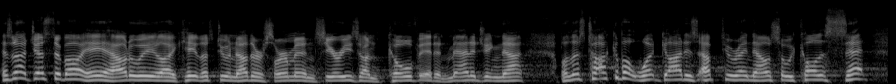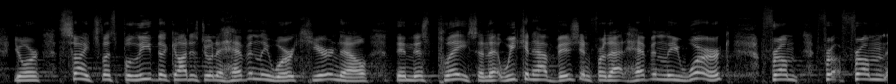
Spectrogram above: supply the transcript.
It's not just about, hey, how do we, like, hey, let's do another sermon series on COVID and managing that. But let's talk about what God is up to right now. So we call it Set Your Sights. Let's believe that God is doing a heavenly work here now in this place and that we can have vision for that heavenly work from, from, from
